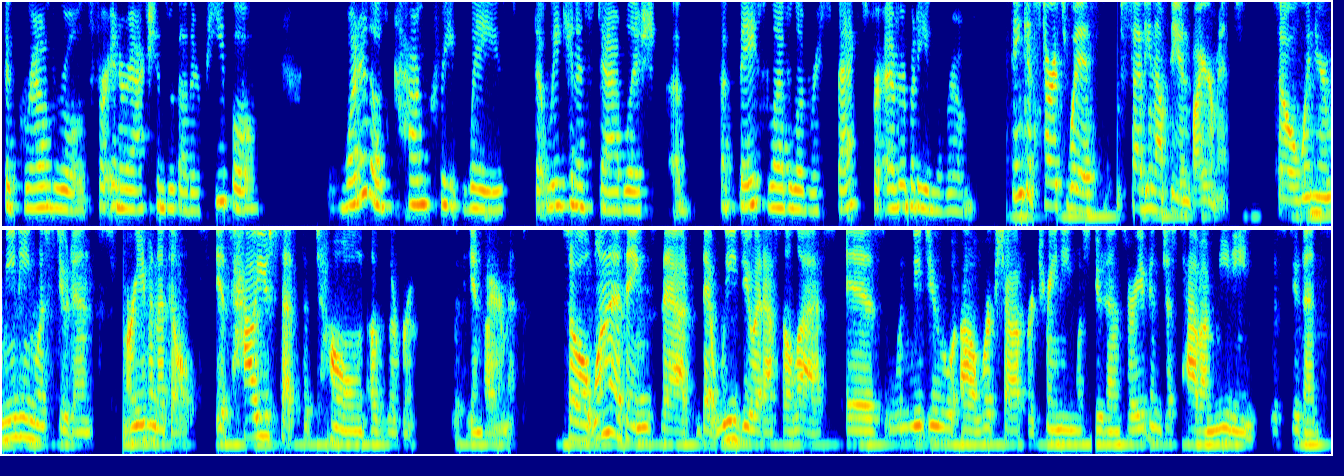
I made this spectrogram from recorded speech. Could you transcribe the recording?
the ground rules for interactions with other people what are those concrete ways that we can establish a, a base level of respect for everybody in the room? I think it starts with setting up the environment. So when you're meeting with students or even adults, it's how you set the tone of the room with the environment. So one of the things that that we do at SLS is when we do a workshop or training with students, or even just have a meeting with students,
